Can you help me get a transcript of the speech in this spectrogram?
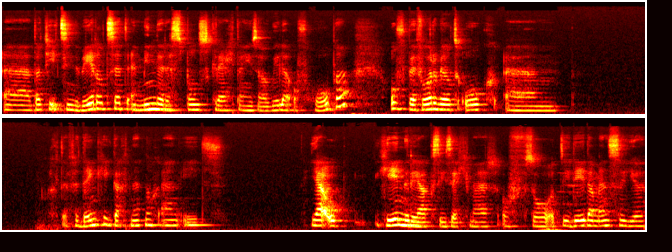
uh, dat je iets in de wereld zet en minder respons krijgt dan je zou willen of hopen. Of bijvoorbeeld ook, um, wacht even denken, ik dacht net nog aan iets. Ja, ook geen reactie, zeg maar. Of zo, het idee dat mensen je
